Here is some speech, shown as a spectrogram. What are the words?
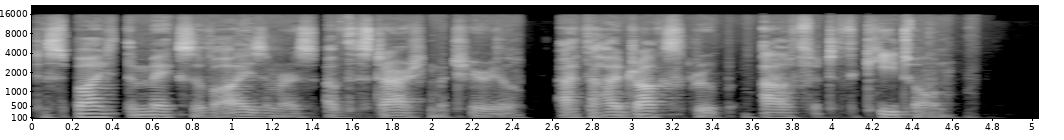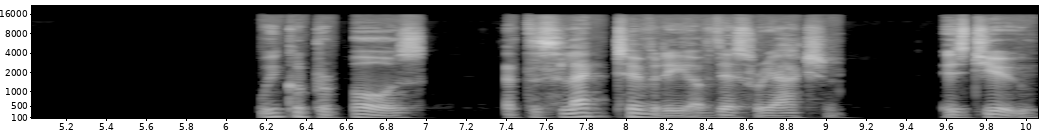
Despite the mix of isomers of the starting material at the hydroxyl group alpha to the ketone, we could propose that the selectivity of this reaction is due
